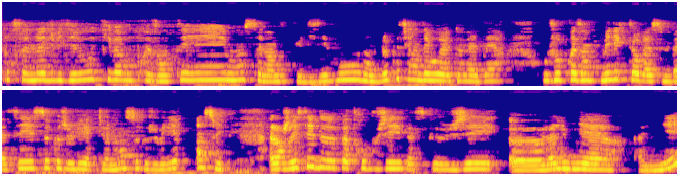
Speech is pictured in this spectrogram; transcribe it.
pour cette nouvelle vidéo qui va vous présenter mon indice que lisez-vous, donc le petit rendez-vous hebdomadaire où je vous présente mes lectures de la semaine passée, ce que je lis actuellement, ce que je vais lire ensuite. Alors je vais essayer de pas trop bouger parce que j'ai euh, la lumière allumée,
